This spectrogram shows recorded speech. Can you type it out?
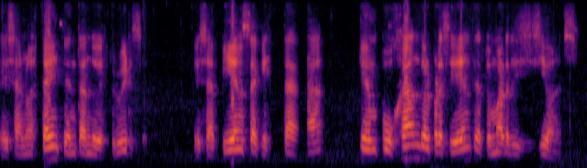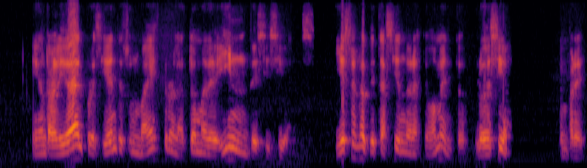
Ella no está intentando destruirse. Ella piensa que está empujando al presidente a tomar decisiones. Y en realidad el presidente es un maestro en la toma de indecisiones. Y eso es lo que está haciendo en este momento. Lo decía siempre,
